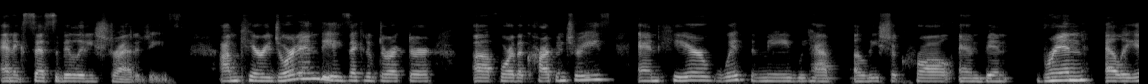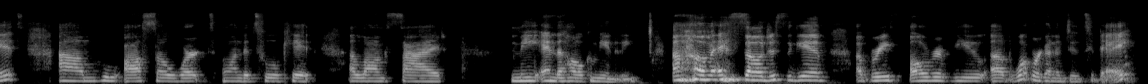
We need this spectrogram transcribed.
and Accessibility Strategies. I'm Kari Jordan, the Executive Director uh, for the Carpentries, and here with me we have Alycia Crall and Ben Bryn Elliott, um, who also worked on the toolkit alongside me and the whole community. Um, and so just to give a brief overview of what we're gonna do today,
